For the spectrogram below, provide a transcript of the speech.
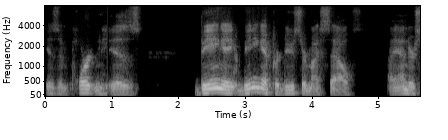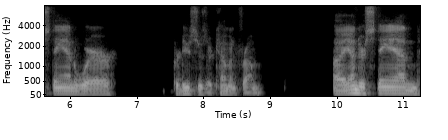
is important is being a being a producer myself i understand where producers are coming from. I understand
